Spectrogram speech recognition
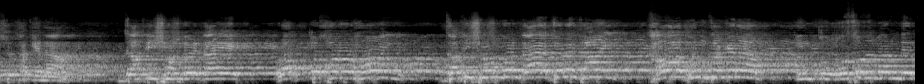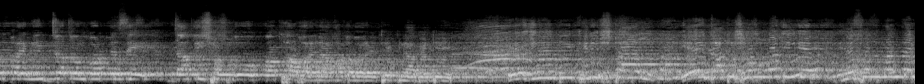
বসে থাকে না। জাতিসংঘের গায়ে রক্তক্ষরণ হয়, জাতিসংঘের গায়ে চলে যায়, খাওয়া ঘুম থাকে না। কিন্তু মুসলমানদের পরে নির্যাতন করতেছে জাতিসংঘ, কথা বলে না, কথা বলে ঠিক না বেটি এই ইহুদি খ্রিস্টান, এই জাতিসংঘ দিয়ে মুসলমানদের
